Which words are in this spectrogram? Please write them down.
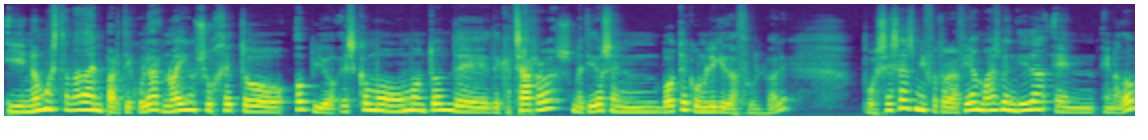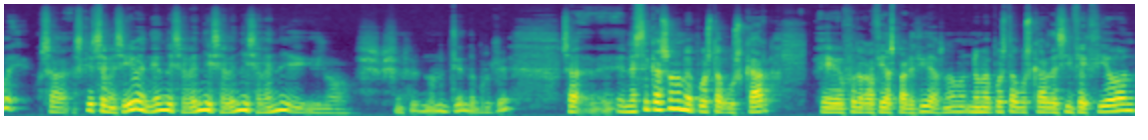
y no muestra nada en particular, no hay un sujeto obvio, es como un montón de, cacharros metidos en bote con un líquido azul, ¿vale? Pues esa es mi fotografía más vendida en, en, Adobe. O sea, es que se me sigue vendiendo y se vende y se vende y se vende y digo, no lo entiendo por qué. O sea, en este caso no me he puesto a buscar eh, fotografías parecidas. ¿no? me he puesto a buscar desinfección,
